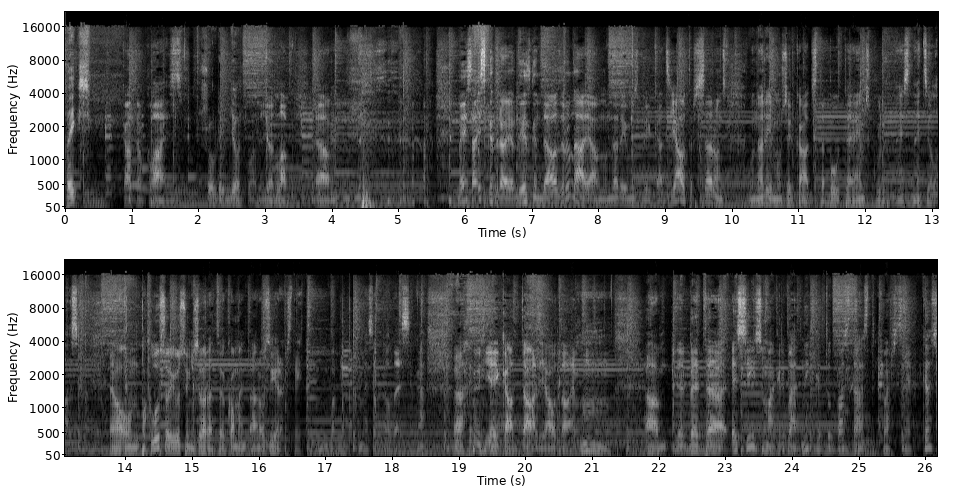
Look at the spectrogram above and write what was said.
Sveiks! Kā tev klājas? Šobrīd ļoti labi. Ļoti labi. Um, Mēs aizkadrājām diezgan daudz, runājām, un arī mums bija kādas jautras sarunas, un arī mums ir kādas tabū tēmas, kuras mēs necilāsim. Un pakluso jūs viņus varat komentāros ierakstīt. Varbūt mēs atbildēsim, ja, ja ir kādi tādi jautājumi. Mm. Um, bet uh, es īsumā gribētu, Nika, ka tu pastāsti par sevi. Kas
